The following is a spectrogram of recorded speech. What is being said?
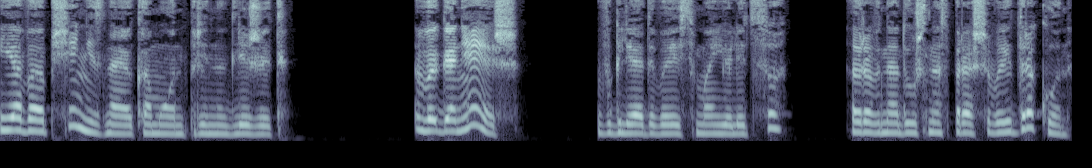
Я вообще не знаю, кому он принадлежит. «Выгоняешь?» Вглядываясь в мое лицо, — равнодушно спрашивает дракон.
